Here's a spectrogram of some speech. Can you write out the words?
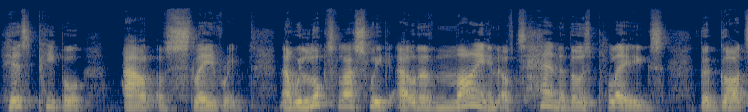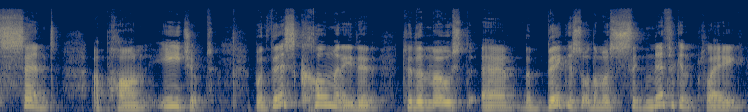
his people out of slavery. Now we looked last week out of nine of ten of those plagues that God sent upon Egypt. But this culminated to the most, um, the biggest or the most significant plague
